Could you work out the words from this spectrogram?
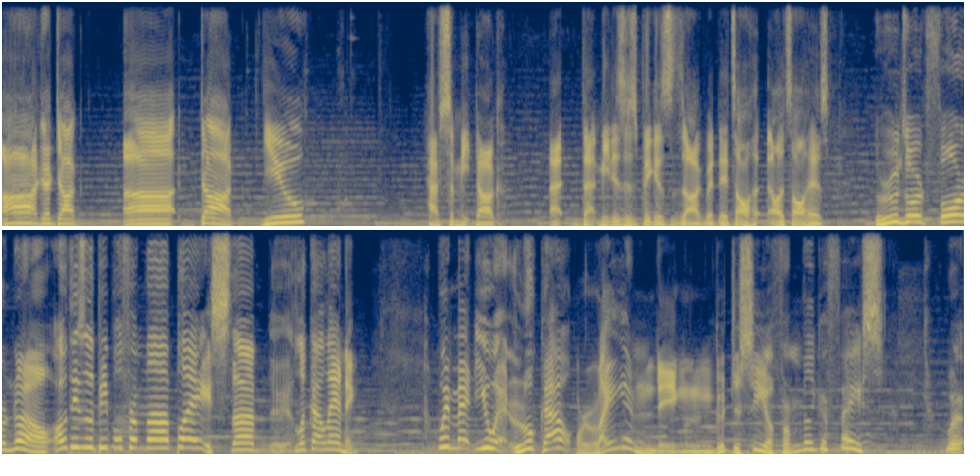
Oh, the dog. Uh, dog, you have some meat, dog. That, that meat is as big as the dog, but it's all it's all his. The runes aren't far now. Oh, these are the people from the place, the uh, Lookout Landing. We met you at Lookout Landing. Good to see a familiar face. We're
